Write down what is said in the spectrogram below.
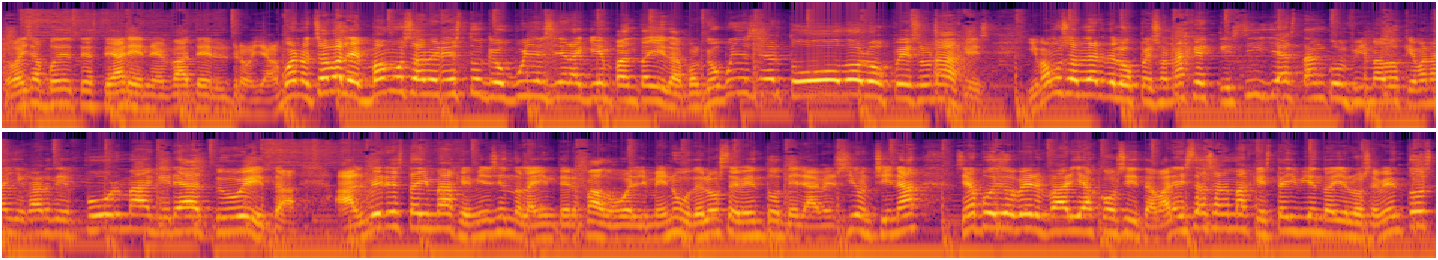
lo vais a poder testear en el Battle Royale. Bueno, chavales, vamos a ver esto que os voy a enseñar aquí en pantallita. Porque os voy a enseñar todos los personajes. Y vamos a hablar de los personajes que sí ya están confirmados que van a llegar de forma gratuita. Al ver esta imagen, viene siendo la interfaz o el menú de los eventos de la versión china, se ha podido ver varias cositas, ¿vale? Estas armas que estáis viendo ahí en los eventos,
